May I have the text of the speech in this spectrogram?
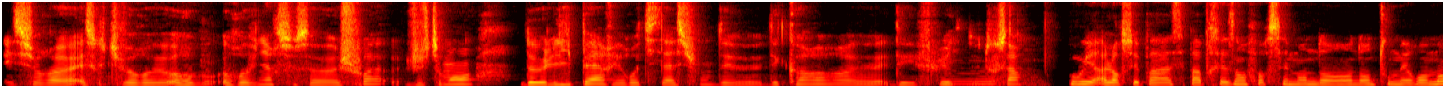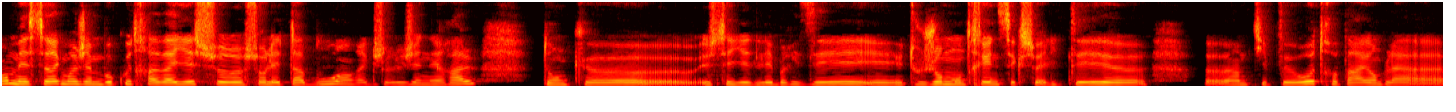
Et sur, euh, est-ce que tu veux re revenir sur ce choix justement de l'hyper-érotisation des, corps, des fluides, de tout ça? Oui, alors c'est pas c'est pas présent forcément dans, tous mes romans, mais c'est vrai que moi j'aime beaucoup travailler sur sur les tabous en règle générale. Donc, euh, essayer de les briser et toujours montrer une sexualité euh, euh, un petit peu autre. Par exemple, la,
